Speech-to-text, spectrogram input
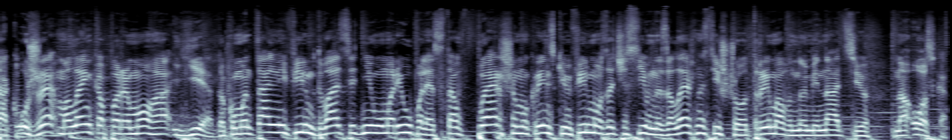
Так, уже маленька перемога є. Документальний фільм «20 днів у Маріуполі став першим українським фільмом за часів незалежності, що отримав номінацію на Оскар.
